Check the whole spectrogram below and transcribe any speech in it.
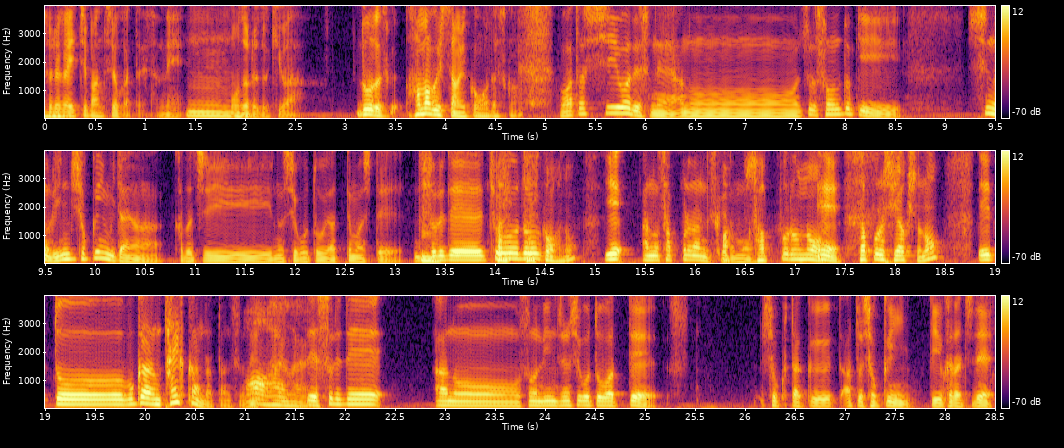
それが一番強かったですね、うん。戻る時は。どうですか？浜口さんはいかがですか？私はですねあのーちょっとその時市の臨時職員みたいな形の仕事をやってましてでそれでちょうど、大川の？いえあの札幌なんですけども。あ札幌の、ええ。札幌市役所の、えっと僕は体育館だったんですよね。あはいはい。でそれで、あのーその臨時の仕事終わって食卓あと職員っていう形で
